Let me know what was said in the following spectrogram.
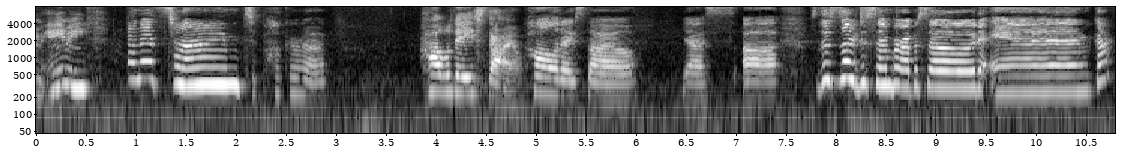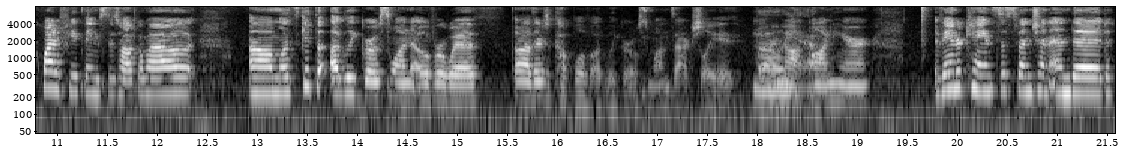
I'm Amy. and it's time to pucker up Holiday style. holiday style. Yes. Uh, so this is our December episode, and we've got quite a few things to talk about. Um, let's get the ugly, gross one over with. Uh, there's a couple of ugly, gross ones actually that are Well, not yeah. on here. Evander Kane's suspension ended.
